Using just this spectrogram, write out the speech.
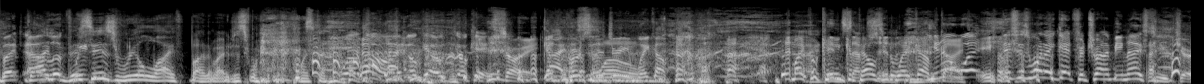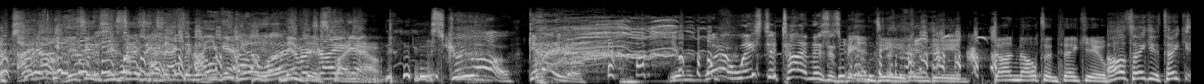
but uh, Guy, look, this we, is real life, by the way. I just want to point that out. Well, no. I- Okay. Okay. Sorry. Guy, this is a dream. Wake up. Michael Caine compels you to wake up, You know Guy. what? This is what I get for trying to be nice to you, jerks. I know. This is, this is exactly what you get. You learned Never this try by again. Screw you all. Get out of here. you, what a waste of time this has been. Indeed, indeed. Don Melton, thank you. Oh, thank you. Thank you.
